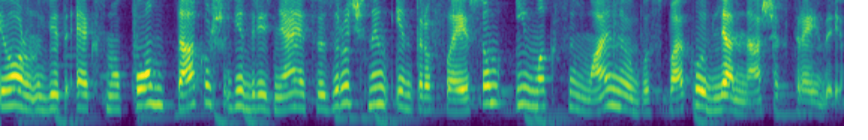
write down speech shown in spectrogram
Earn від Exmo.com також відрізняється зручним інтерфейсом і максимальною безпекою для наших трейдерів.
